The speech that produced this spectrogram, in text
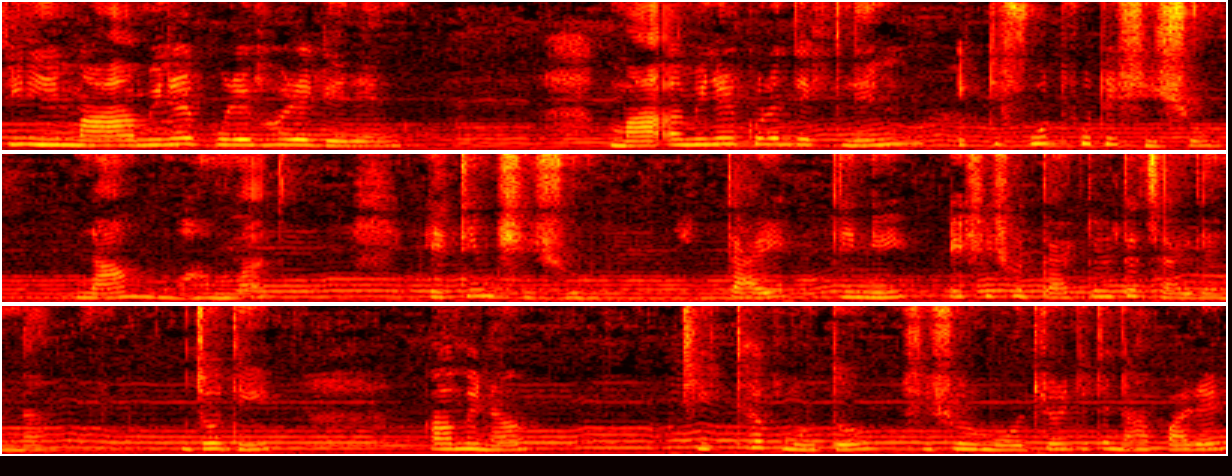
তিনি মা আমিনার কুড়ে ঘরে গেলেন। মা আমিনার করে দেখলেন একটি ফুটফুটে শিশু, নাম মুহাম্মদ, এতিম শিশু। তাই তিনি এই শিশুর দায়িত্ব নিতে চাইলেন না। যদি আমেনা ঠিকঠাক মতো শিশুর মজুরি দিতে না পারেন।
